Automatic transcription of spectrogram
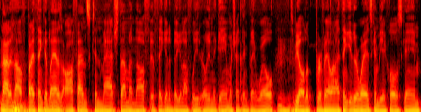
not enough, hmm. but I think Atlanta's offense can match them enough if they get a big enough lead early in the game, which I think they will, mm-hmm. to be able to prevail. And I think either way, it's going to be a close game.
